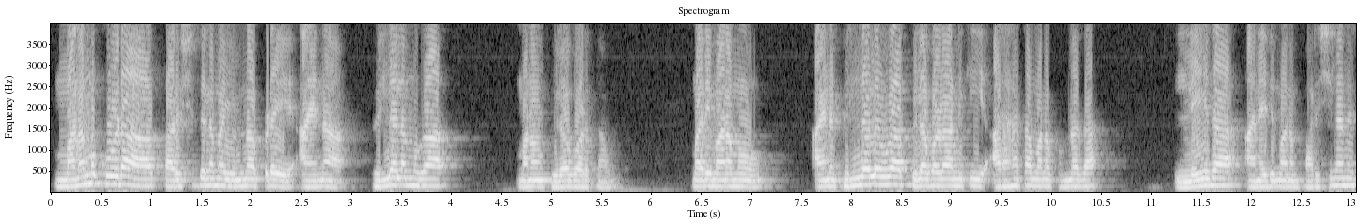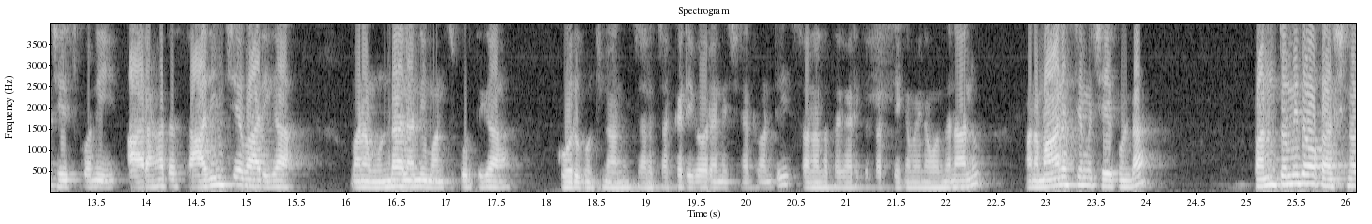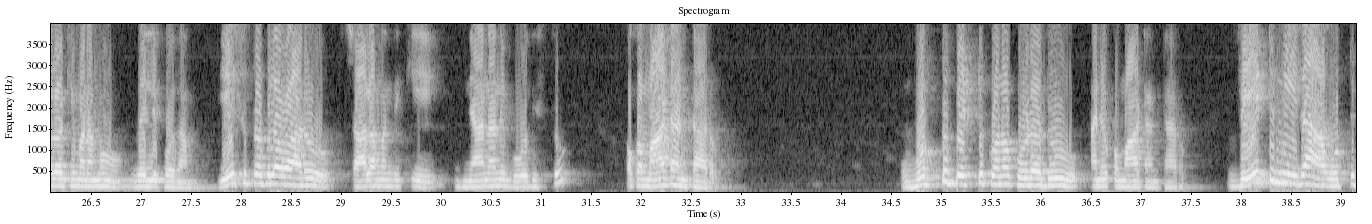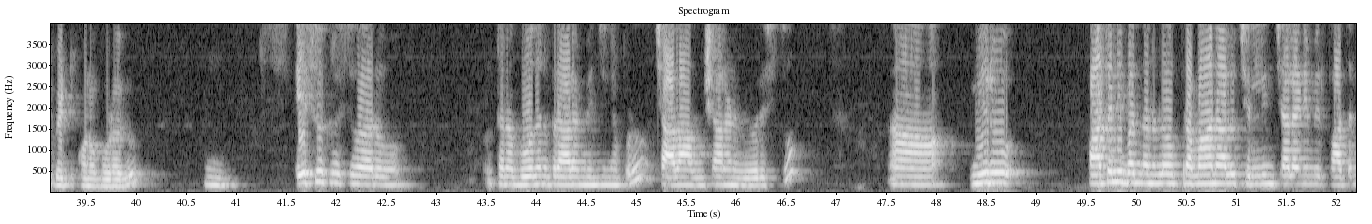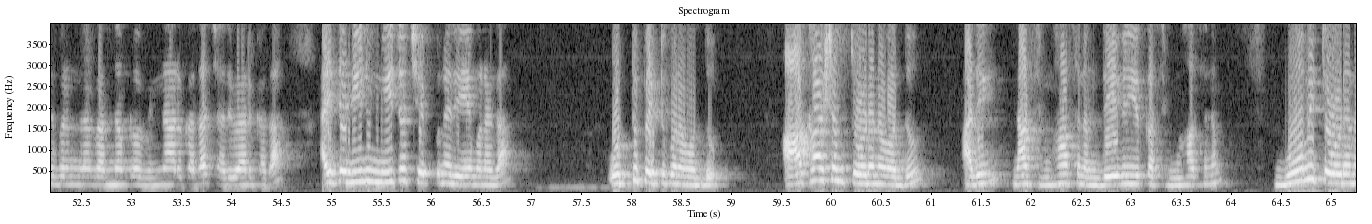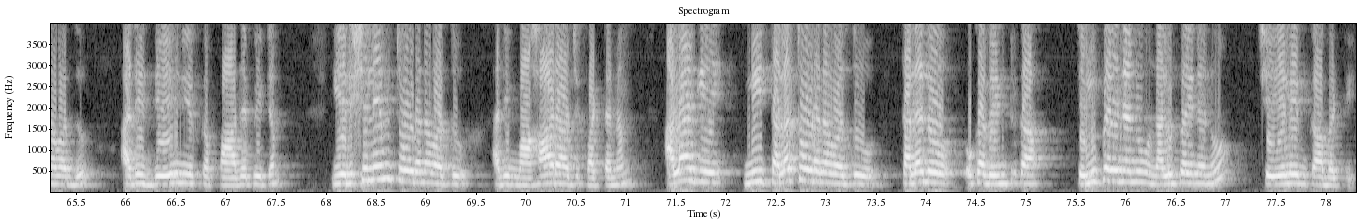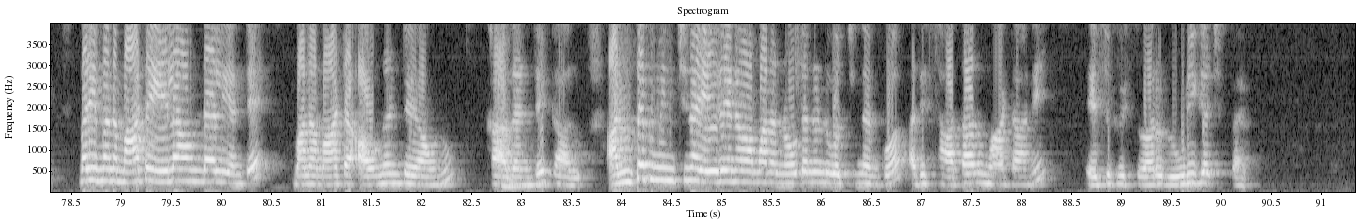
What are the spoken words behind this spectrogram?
మనము కూడా పరిశుద్ధులమై ఉన్నప్పుడే ఆయన పిల్లలముగా మనం పిలువబడతాం. మరి మనము ఆయన పిల్లలుగా పిలవడానికి అర్హత మనకు ఉన్నదా లేదా అనేది మనం పరిశీలన చేసుకొని ఆ అర్హత సాధించే వారిగా మనం ఉండాలని మనస్ఫూర్తిగా కోరుకుంటున్నాను. చాలా చక్కటి వివరణ ఇచ్చినటువంటి స్వర్ణలత గారికి ప్రత్యేకమైన వందనాలు. మనం ఆలస్యం చేయకుండా పంతొమ్మిదవ ప్రశ్నలోకి మనము వెళ్ళిపోదాం. యేసు ప్రభుల వారు చాలామందికి జ్ఞానాన్ని బోధిస్తూ ఒక మాట అంటారు. ఒట్టు పెట్టుకొనకూడదు అని ఒక మాట అంటారు. వేటి మీద ఒట్టు పెట్టుకొనకూడదు? యేసుక్రీస్తు వారు తన బోధన ప్రారంభించినప్పుడు చాలా అంశాలను వివరిస్తూ మీరు పాత నిబంధనలో ప్రమాణాలు చెల్లించాలని మీరు పాత నిబంధన గ్రంథంలో విన్నారు కదా చదివారు కదా. అయితే నేను మీతో చెప్పున్నది ఏమనగా ఒట్టు పెట్టుకునవద్దు ఆకాశం తోడనవద్దు అది నా సింహాసనం దేవుని యొక్క సింహాసనం. భూమి తోడనవద్దు అది దేవుని యొక్క పాదపీఠం. ఎరుషలేం తోడనవద్దు అది మహారాజు పట్టణం. అలాగే మీ తల తోడనవద్దు తలలో ఒక వెంట్రుక తెలుపైనను నలుపైనను చేయలేం కాబట్టి. మరి మన మాట ఎలా ఉండాలి అంటే మన మాట అవునంటే అవును కాదంటే కాదు. అంతకు మించిన ఏదైనా మన నోట నుండి వచ్చిందనుకో అది సాతాను మాట అని యేసుక్రీస్తు వారు రూఢిగా చెప్పారు.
